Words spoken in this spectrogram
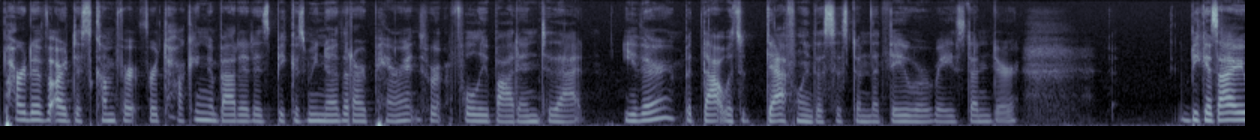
part of our discomfort for talking about it is because we know that our parents weren't fully bought into that either, but that was definitely the system that they were raised under. Because I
